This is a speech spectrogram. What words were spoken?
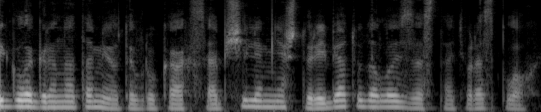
иглогранатометы в руках сообщили мне, что ребят удалось застать врасплох.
